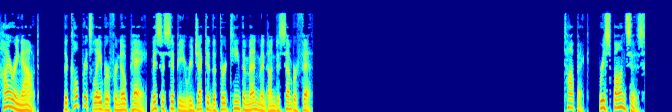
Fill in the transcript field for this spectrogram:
hiring out the culprit's labor for no pay. Mississippi rejected the 13th Amendment on December 5. Topic: Responses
